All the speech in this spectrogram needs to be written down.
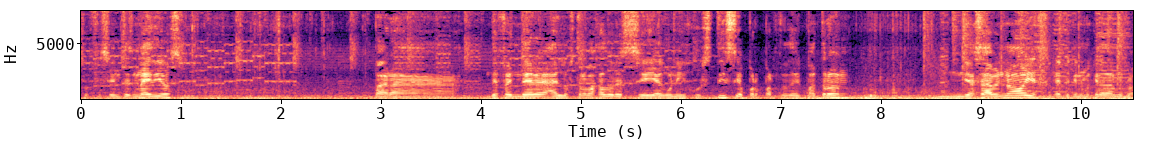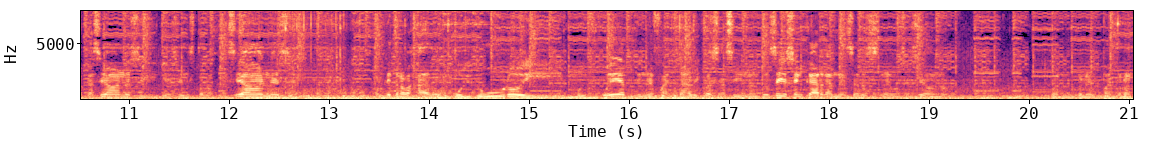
suficientes medios para defender a los trabajadores si hay alguna injusticia por parte del patrón. Mm, Ya saben, no, y es gente que no me quiere dar mis vacaciones y yo sin estas vacaciones, he trabajado muy duro y muy fuerte y me faltado y cosas así, ¿no? Entonces ellos se encargan de hacer esa negociación. Con, el patrón.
